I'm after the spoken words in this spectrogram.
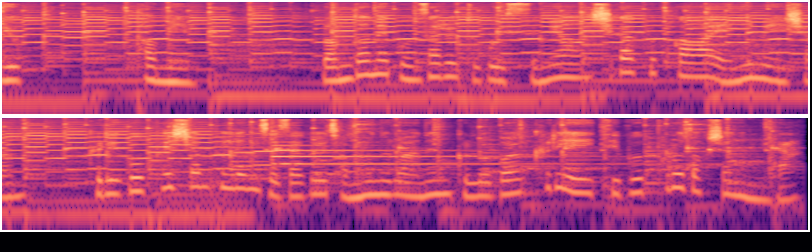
6. 더밀 런던에 본사를 두고 있으며 시각효과와 애니메이션, 그리고 패션 필름 제작을 전문으로 하는 글로벌 크리에이티브 프로덕션입니다.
